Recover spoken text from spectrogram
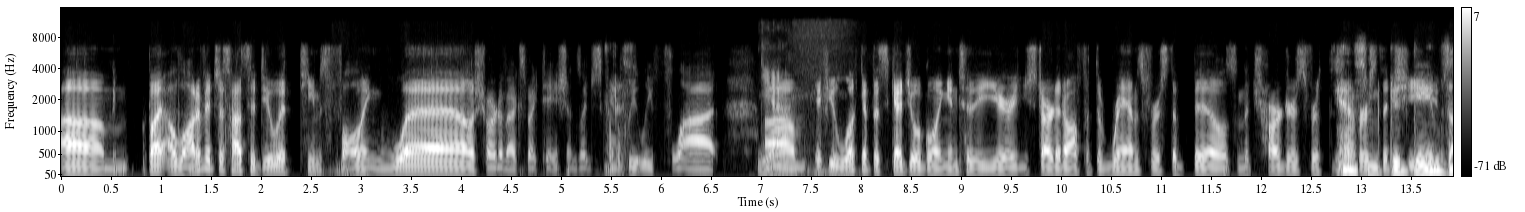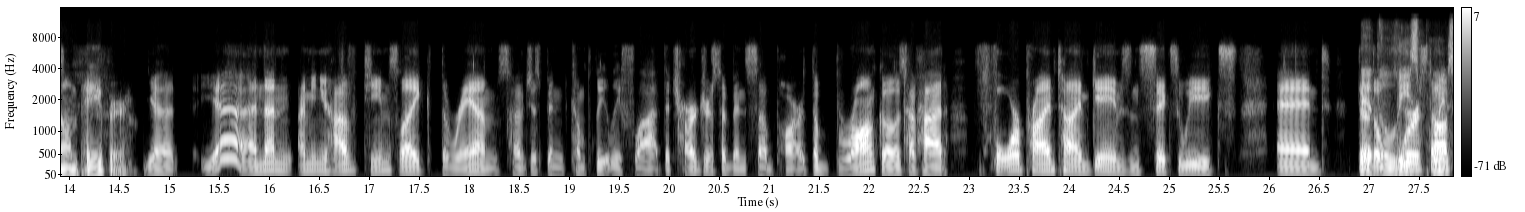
Um, but a lot of it just has to do with teams falling well short of expectations, like just Yes. completely flat. yeah. Um, if you look at the schedule going into the year, you started off with the Rams versus the Bills and the Chargers versus, Yeah, versus some the good Chiefs. games on paper. Yeah, yeah, and then I mean you have teams like the Rams have just been completely flat. The Chargers have been subpar. The Broncos have had four primetime games in six weeks, and they're had the, the worst offense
